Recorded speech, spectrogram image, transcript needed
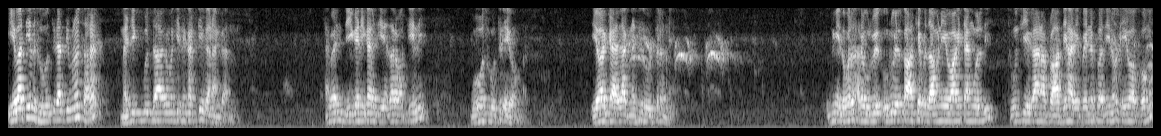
ඒවා තියෙන සූත්‍රයක් තිබුණොත් අර මැජික් බුද්ධාගම කියන කට්ටිය ගණන් ගන්න. හැබැයි දීඝනිකායේ තියෙන තරමක් තියෙන්නේ බොහෝ සූත්‍ර ඒවම. ඒවා කැලලක් නැති සූත්‍ර නෑ. ඉතින් ඒකවල අර උරුවෙල් කාශ්‍යප දමණිය වාගේ තැන්වලදී 300 ගාන ප්‍රාතිහාර්ය පෙන්නපුවා තියෙනකොට ඒවා කොහොම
